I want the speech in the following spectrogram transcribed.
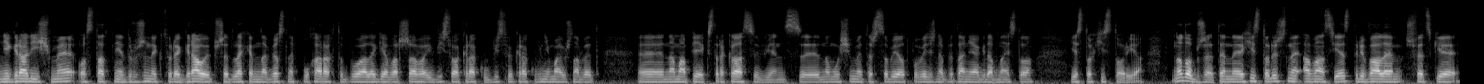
nie graliśmy. Ostatnie drużyny, które grały przed Lechem na wiosnę w pucharach to była Legia Warszawa i Wisła Kraków. Wisły Kraków nie ma już nawet e, na mapie ekstraklasy, więc e, no, musimy też sobie odpowiedzieć na pytanie, jak dawna jest to, jest to historia. No dobrze, ten e, historyczny awans jest. Rywalem szwedzkie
